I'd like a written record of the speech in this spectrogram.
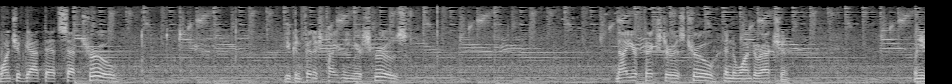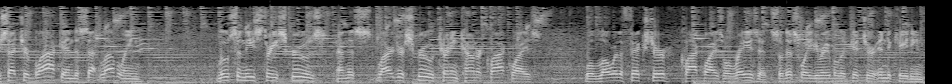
Once you've got that set true, you can finish tightening your screws. Now your fixture is true in the one direction. When you set your block in to set leveling, loosen these three screws and this larger screw turning counterclockwise will lower the fixture, clockwise will raise it. So this way you're able to get your indicating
